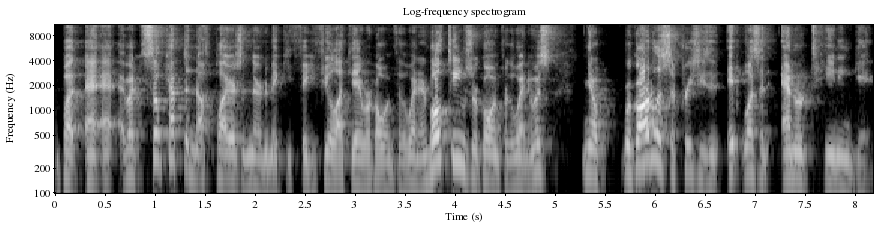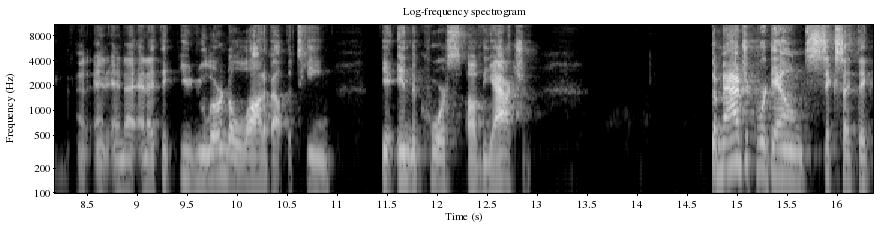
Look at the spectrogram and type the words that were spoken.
but but still kept enough players in there to make you feel like they were going for the win. And both teams were going for the win. It was you know regardless of preseason, it was an entertaining game, and and and, and I think you you learned a lot about the team in the course of the action. The Magic were down six, I think,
